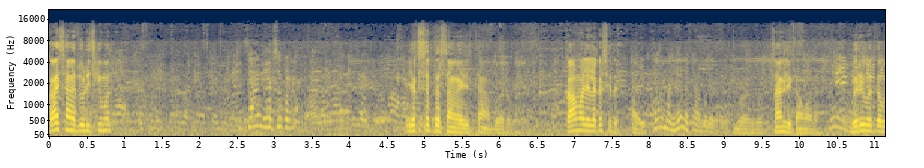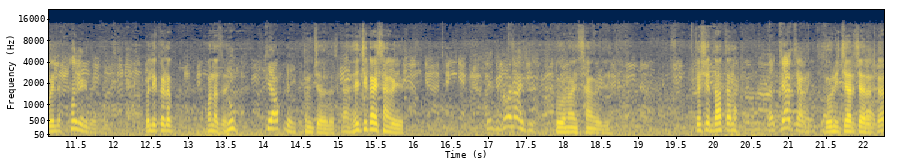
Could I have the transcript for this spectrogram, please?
काय सांगा जोडीची किंमत? सांग एक सत्तर का? एक सत्तर सांगायची का? बरं बरं. काम आलेला कशी तर आहे ना बरं बरं. चांगली कामाला गरीब आहेत का हा गरीब आहे पलीकडं कोणाचं आहे? ते आपले तुमच्या वेळेस का? ह्याची काय सांगायची दोन ऐंशी दोन आणि सांगायची कसे दाताला? चार चार आहे दोन्ही चार चार आहेत का?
